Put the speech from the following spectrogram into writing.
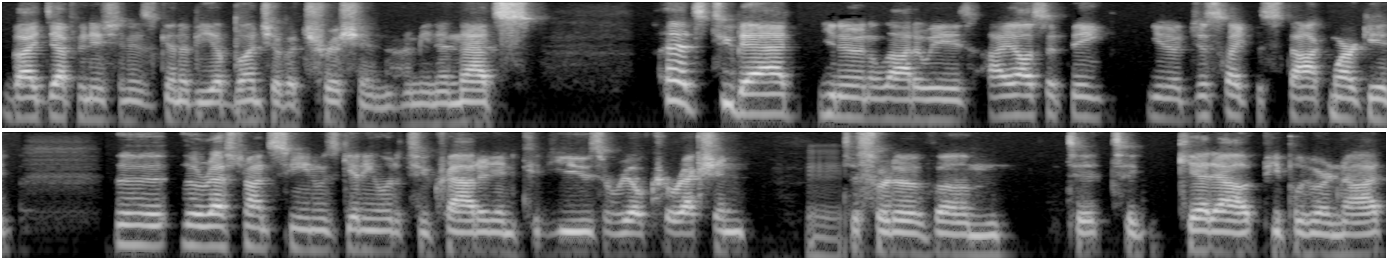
by definition is going to be a bunch of attrition. I mean, and that's that's too bad, you know, in a lot of ways. I also think, you know, just like the stock market, the the restaurant scene was getting a little too crowded and could use a real correction Mm. to sort of um, to to get out people who are not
